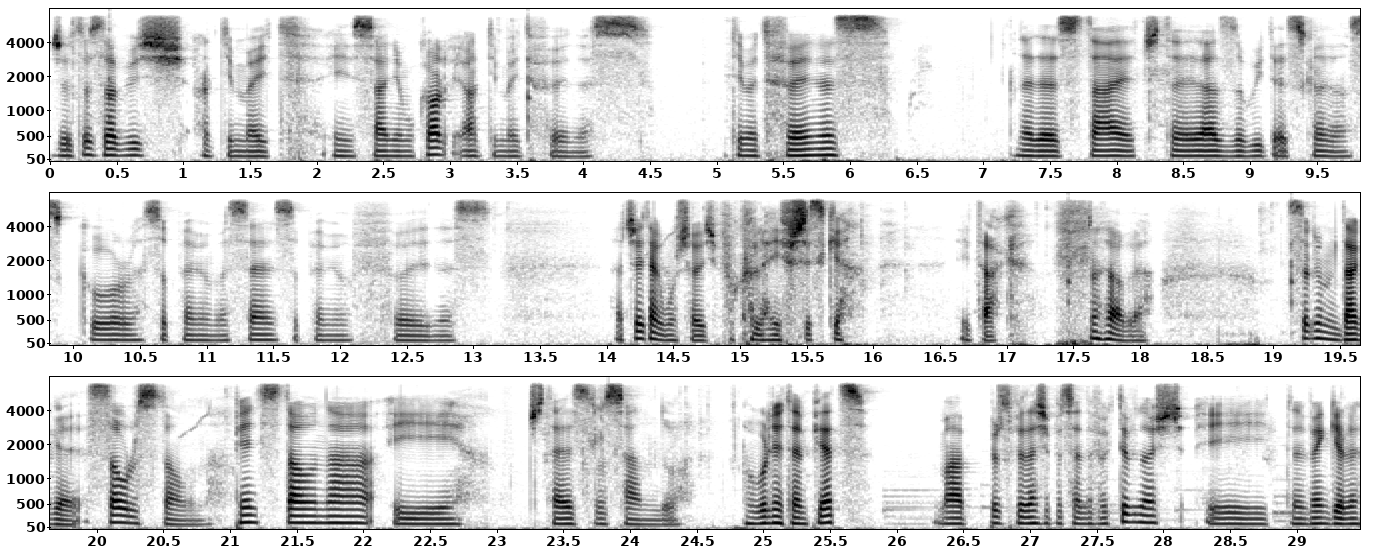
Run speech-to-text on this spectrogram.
Żeby to zrobić Ultimate Insanium Core i Ultimate Furnace. Ultimate Furnace Nether Star 4 razy Wither Skeleton Skull Supremium Essence, Supremium Furnace Raczej tak muszę robić po kolei wszystkie. I tak. No dobra. Solium Dagger, Soulstone 5 Stone'a i 4 Soul Sandu Ogólnie ten piec ma plus 15% efektywność i ten węgiel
